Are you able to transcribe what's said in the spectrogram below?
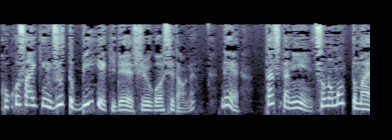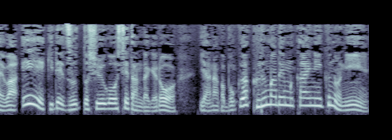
ここ最近ずっと B 駅で集合してたのね。で、確かに、そのもっと前は A 駅でずっと集合してたんだけど、いや、なんか僕は車で迎えに行くのに、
